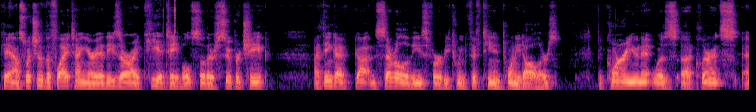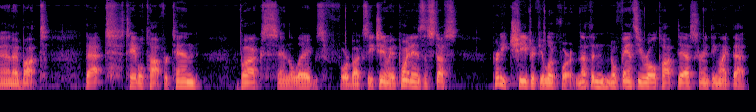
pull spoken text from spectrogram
Okay, now switching to the fly tying area, these are IKEA tables, so they're super cheap. I think I've gotten several of these for between 15 and $20. The corner unit was uh, clearance, and I bought that tabletop for 10 bucks and the legs 4 bucks each. Anyway, the point is the stuff's pretty cheap if you look for it. Nothing, no fancy roll top desks or anything like that.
